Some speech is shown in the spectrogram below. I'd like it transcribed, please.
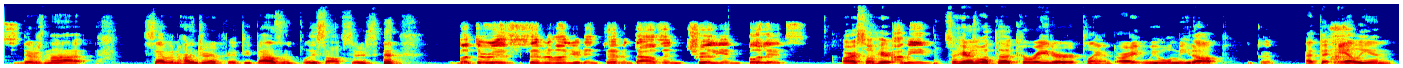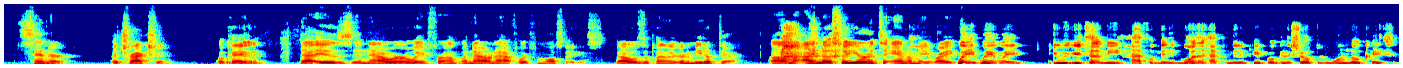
secrets. there's not 750,000 police officers. But there is seven hundred and seven thousand trillion bullets. all right, so here I mean, so here's what the curator planned. All right, we will meet up okay, at the Alien Center attraction. Okay? Okay. that is an hour away from an hour and a half away from Las Vegas. That was the plan. They're gonna meet up there. Um, I know. So you're into anime, right? wait, wait, wait. You, you're telling me half a million, more than half a million people are going to show up in one location?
